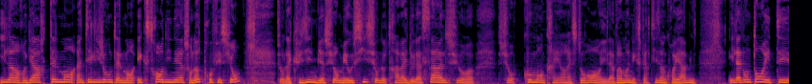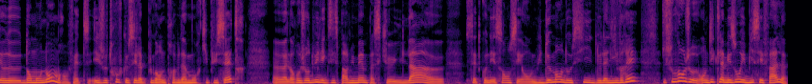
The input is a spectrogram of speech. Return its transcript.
Il a un regard tellement intelligent, tellement extraordinaire sur notre profession, sur la cuisine bien sûr, mais aussi sur le travail de la salle, sur, sur comment créer un restaurant. Il a vraiment une expertise incroyable. Il a longtemps été euh, dans mon ombre en fait, et je trouve que c'est la plus grande preuve d'amour qui puisse être. Euh, alors aujourd'hui, il existe par lui-même parce qu'il a euh, cette connaissance et on lui demande aussi de la livrer. Souvent, je, on dit que la maison est bicéphale.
